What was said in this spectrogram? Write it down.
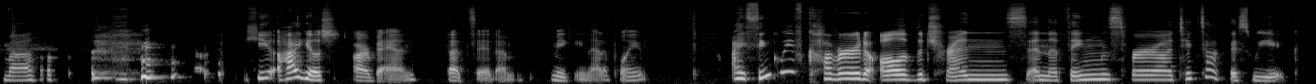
smile. he, high heels are banned. That's it. I'm making that a point. I think we've covered all of the trends and the things for uh, TikTok this week.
